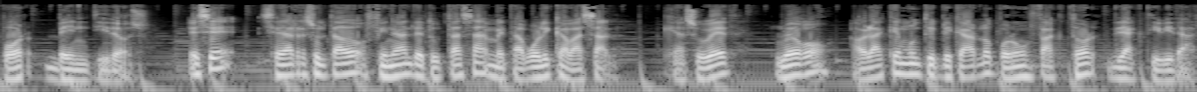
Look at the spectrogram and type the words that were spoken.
por 22. Ese será el resultado final de tu tasa metabólica basal, que a su vez luego habrá que multiplicarlo por un factor de actividad.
